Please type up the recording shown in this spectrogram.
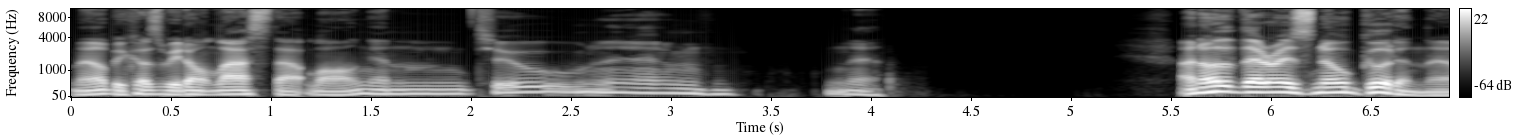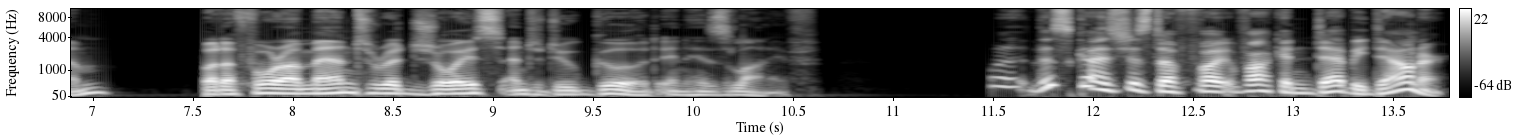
Well, because we don't last that long, and two, eh, I know that there is no good in them, but for a man to rejoice and to do good in his life. Well, this guy's just a fucking Debbie Downer.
